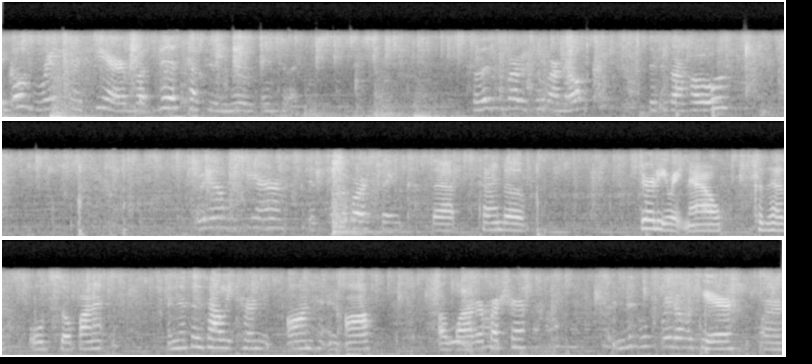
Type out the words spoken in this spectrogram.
It goes right through here, but this has to be moved into it. So this is where we keep our milk. This is our hose. Right over here is one of our sinks that's kind of dirty right now because it has old soap on it. And this is how we turn on and off our water pressure. And this right over here, or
